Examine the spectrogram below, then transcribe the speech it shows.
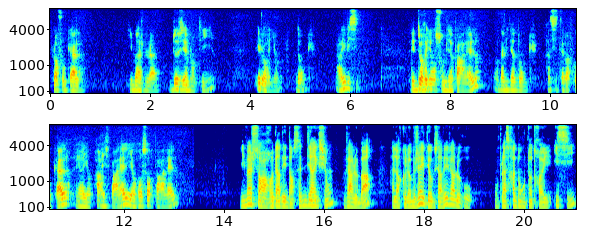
plan focal image de la deuxième lentille, et le rayon, donc, arrive ici. Les deux rayons sont bien parallèles, on a bien donc un système afocal, les rayons arrivent parallèles, ils ressortent parallèles. L'image sera regardée dans cette direction, vers le bas, alors que l'objet était observé vers le haut. On placera donc notre œil ici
